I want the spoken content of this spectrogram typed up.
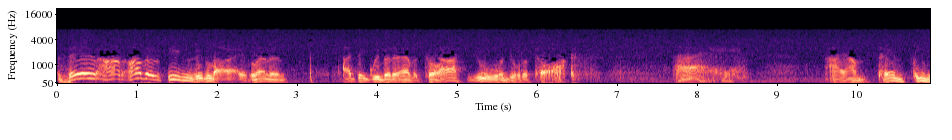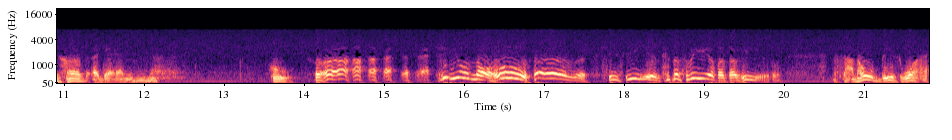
There are other things in life. Leonard, I think we better have a talk. Ah, you and your talk. I, I am painting her again. Who? you know who? Her. She's here. The three of us are here. Zanobi's wife.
